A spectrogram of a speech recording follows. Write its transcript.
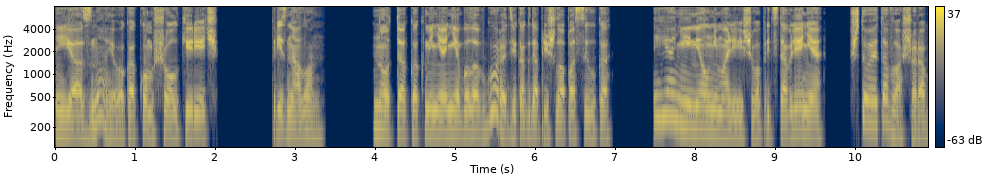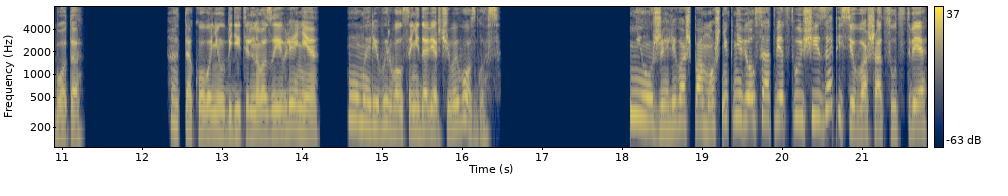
«Я знаю, о каком шелке речь», — признал он. «Но так как меня не было в городе, когда пришла посылка, я не имел ни малейшего представления, что это ваша работа». От такого неубедительного заявления у Мэри вырвался недоверчивый возглас. «Неужели ваш помощник не вел соответствующие записи в ваше отсутствие?»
